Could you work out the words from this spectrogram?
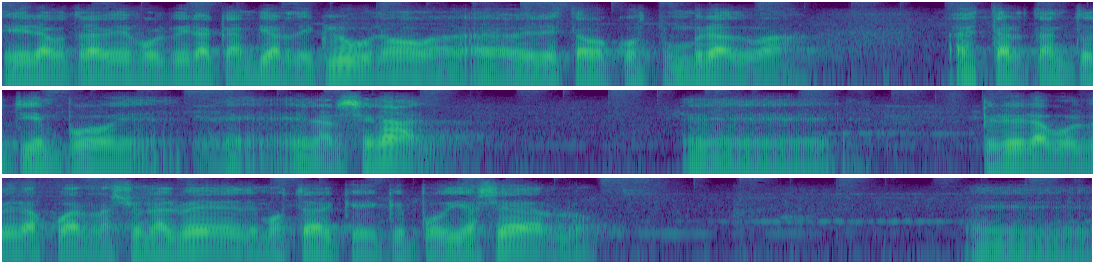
era otra vez volver a cambiar de club, ¿no? haber estado acostumbrado a, estar tanto tiempo en, Arsenal. Eh, pero era volver a jugar Nacional B, demostrar que, podía hacerlo. Eh,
